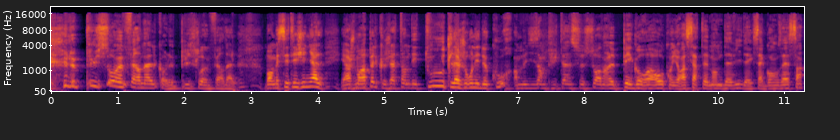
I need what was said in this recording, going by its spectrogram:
le puceau infernal, quoi, le puceau infernal. Bon, mais c'était génial. Et alors, je me rappelle que j'attendais toute la journée de cours en me disant, putain, ce soir dans le Pegoraro, quand il y aura certainement David avec sa gonzesse, hein,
